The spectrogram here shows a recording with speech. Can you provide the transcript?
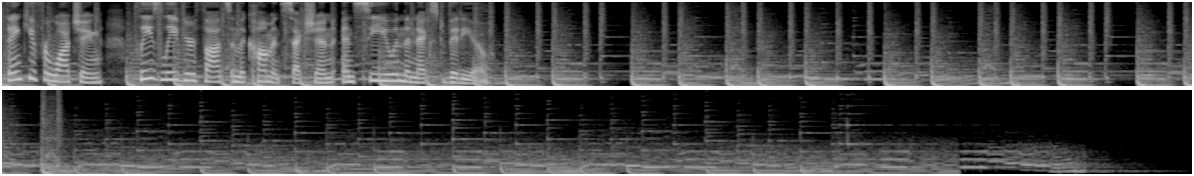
Thank you for watching. Please leave your thoughts in the comments section and see you in the next video.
